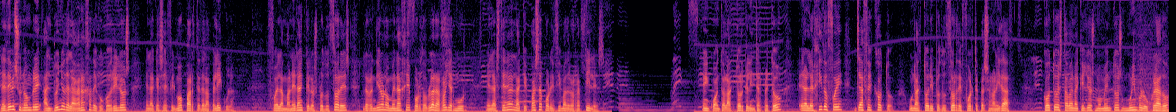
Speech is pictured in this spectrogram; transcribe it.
le debe su nombre al dueño de la granja de cocodrilos en la que se filmó parte de la película. Fue la manera en que los productores le rendieron homenaje por doblar a Roger Moore en la escena en la que pasa por encima de los reptiles. En cuanto al actor que le interpretó, el elegido fue Jaffe Koto, un actor y productor de fuerte personalidad. Koto estaba en aquellos momentos muy involucrado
